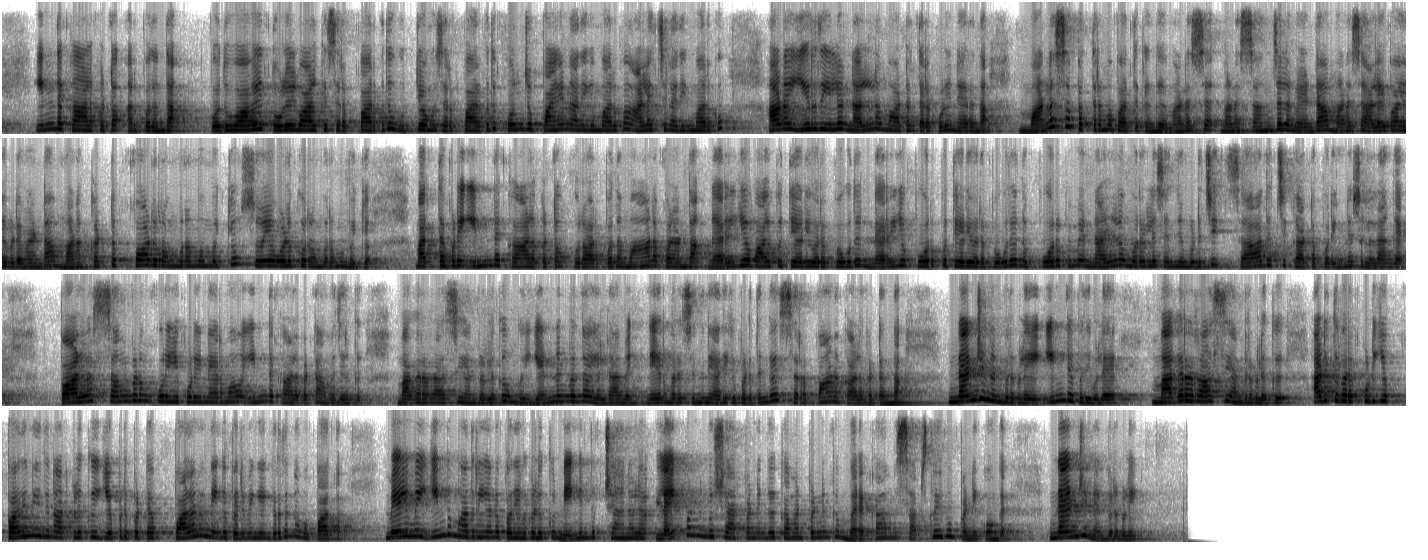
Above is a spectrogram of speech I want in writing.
இந்த காலகட்டம் அற்புதம் தான் பொதுவாகவே தொழில் வாழ்க்கை சிறப்பாக இருக்குது உத்தியோகம் சிறப்பாக இருக்குது கொஞ்சம் பயன் அதிகமாக இருக்கும் அலைச்சல் அதிகமாக இருக்கும். ஆனால் இறுதியில் நல்ல மாற்றம் தரக்கூடிய நேரம் தான் மனசை பத்திரமா பார்த்துக்கோங்க. மனசை மனசு அஞ்சலம் வேண்டாம் மனசை அலைபாய விட வேண்டாம். மனக்கட்டுப்பாடு ரொம்ப ரொம்ப முக்கியம். சுய ஒழுக்கம் ரொம்ப ரொம்ப முக்கியம். மற்றபடி இந்த காலகட்டம் ஒரு அற்புதமான பலன் தான் நிறைய வாய்ப்பு தேடி வரப்போகுது நிறைய பொறுப்பு தேடி வரப்போகுது. அந்த பொறுப்புமே நல்ல முறையில் செஞ்சு முடிச்சு சாதிச்சு காட்ட போறீங்கன்னு சொல்லலாங்க. பல சங்கடம் குறையக்கூடிய நேரமாகவும் இந்த காலகட்டம் அமைஞ்சிருக்கு. மகர ராசி அன்பர்களுக்கு உங்கள் எண்ணங்கள் தான் எல்லாமே. நேர்மறை சிந்தனை அதிகப்படுத்துங்க. சிறப்பான காலகட்டம் தான். நன்றி நண்பர்களே இந்த பதிவில் மகர ராசி அன்பர்களுக்கு அடுத்து வரக்கூடிய பதினைந்து நாட்களுக்கு எப்படிப்பட்ட பலனை நீங்கள் பெறுவீங்கிறத நம்ம பார்த்தோம். மேலுமே இந்த மாதிரியான பதிவுகளுக்கு நீங்கள் இந்த சேனலை லைக் பண்ணுங்க ஷேர் பண்ணுங்க கமெண்ட் பண்ணுங்க. மறக்காமல் சப்ஸ்கிரைபும் பண்ணிக்கோங்க. நன்றி நண்பர்களே.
